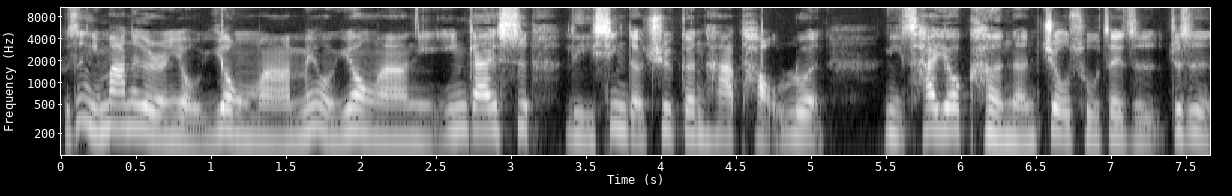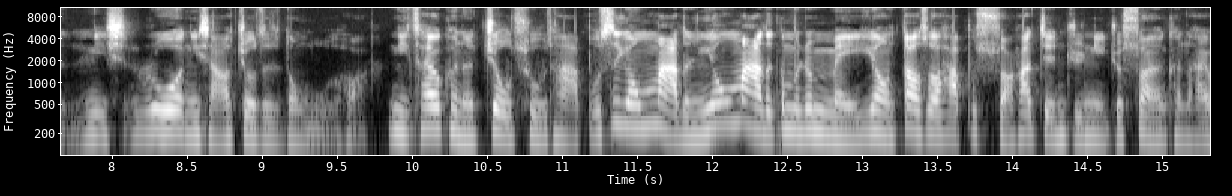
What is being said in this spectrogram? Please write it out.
可是你骂那个人有用吗？没有用啊！你应该是理性的去跟他讨论，你才有可能救出这只。就是你，如果你想要救这只动物的话，你才有可能救出它。不是用骂的，你用骂的根本就没用。到时候他不爽，他检举你就算了，可能还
